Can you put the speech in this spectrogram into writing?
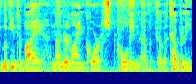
looking to buy an underlying core holding of a, of a company,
